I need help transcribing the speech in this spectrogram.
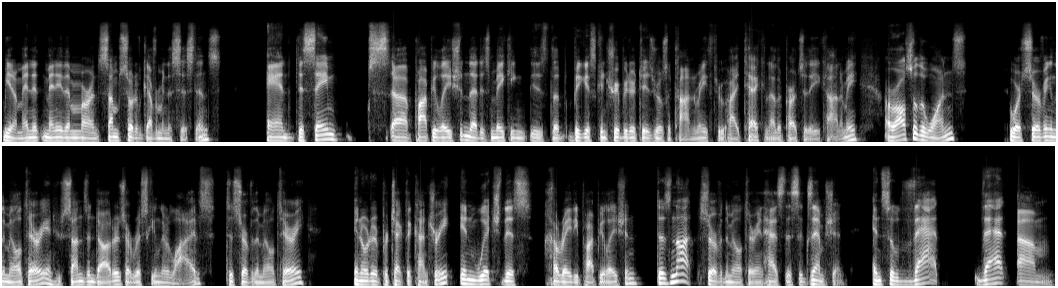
you know, many many of them are on some sort of government assistance, and the same uh, population that is making is the biggest contributor to Israel's economy through high tech and other parts of the economy are also the ones who are serving in the military and whose sons and daughters are risking their lives to serve in the military in order to protect the country, in which this Haredi population does not serve in the military and has this exemption. And so that that um,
